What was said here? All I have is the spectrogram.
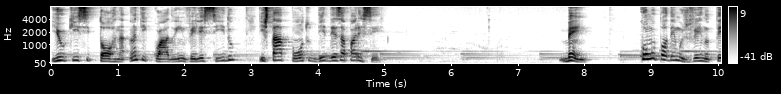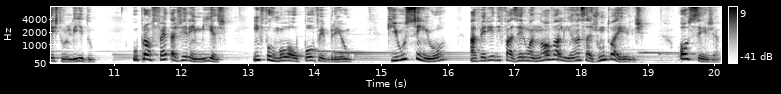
e o que se torna antiquado e envelhecido está a ponto de desaparecer. Bem, como podemos ver no texto lido, o profeta Jeremias informou ao povo hebreu que o Senhor haveria de fazer uma nova aliança junto a eles. Ou seja,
